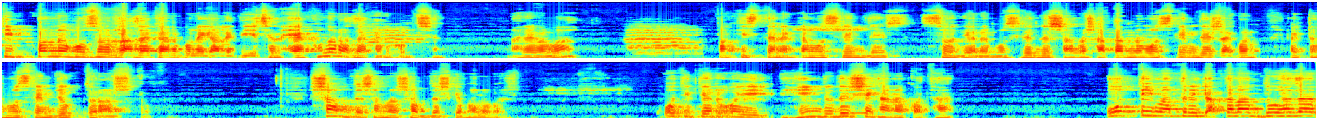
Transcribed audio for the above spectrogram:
তিপ্পান্ন বছর রাজাকার বলে গালি দিয়েছেন এখনও রাজাকার বলছেন। আরে বাবা পাকিস্তান একটা মুসলিম দেশ সৌদি আরব মুসলিম দেশ আমরা সাতান্ন মুসলিম দেশ এখন একটা মুসলিম যুক্তরাষ্ট্র। সব দেশ আমরা সব দেশকে ভালোবাসি। অতীতের ওই হিন্দুদের শেখানো কথা অতিমাত্রিক, আপনারা দু হাজার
